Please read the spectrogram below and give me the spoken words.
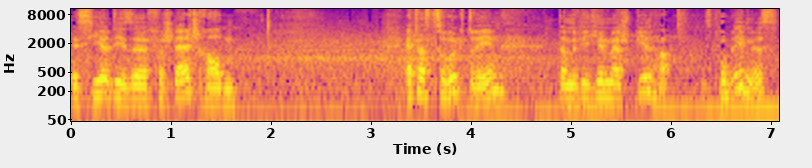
ist hier diese Verstellschrauben etwas zurückdrehen, damit ihr hier mehr Spiel habt. Das Problem ist,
